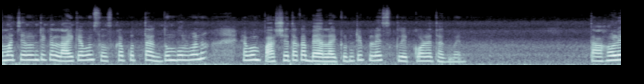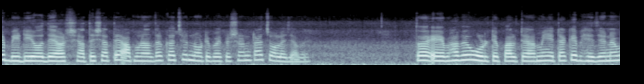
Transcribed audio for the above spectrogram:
আমার চ্যানেলটিকে লাইক এবং সাবস্ক্রাইব করতে একদম ভুলবে না। এবং পাশে থাকা বেল আইকনটি প্লেস ক্লিক করে থাকবেন। তাহলে ভিডিও দেওয়ার সাথে সাথে আপনাদের কাছে নোটিফিকেশনটা চলে যাবে। তো এভাবে উল্টে পাল্টে আমি এটাকে ভেজে নেব।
